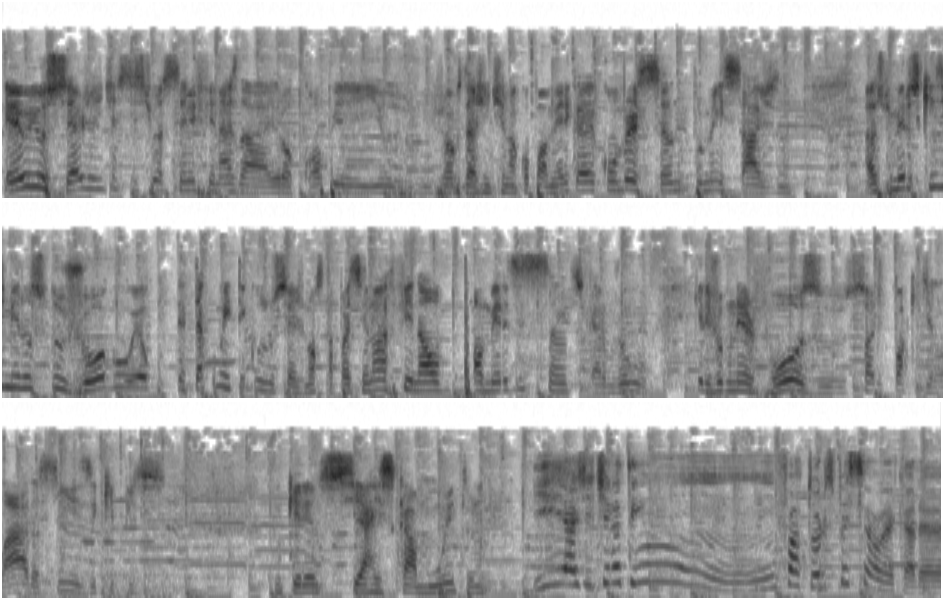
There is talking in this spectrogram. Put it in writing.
Eu e o Sérgio, a gente assistiu as semifinais da Eurocopa e os jogos da Argentina na Copa América conversando por mensagens, né? Aí os primeiros 15 minutos do jogo, eu até comentei com o Sérgio, nossa, tá parecendo uma final Palmeiras e Santos, cara. Um jogo, aquele jogo nervoso, só de toque de lado, assim, as equipes não querendo se arriscar muito, né? E a Argentina tem um, um fator especial, né, cara?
